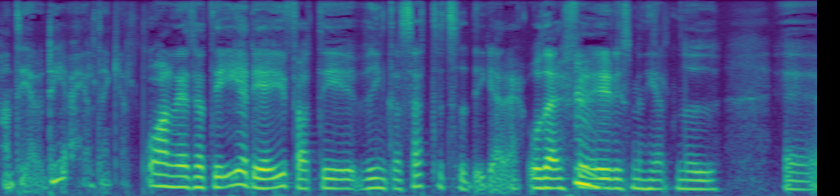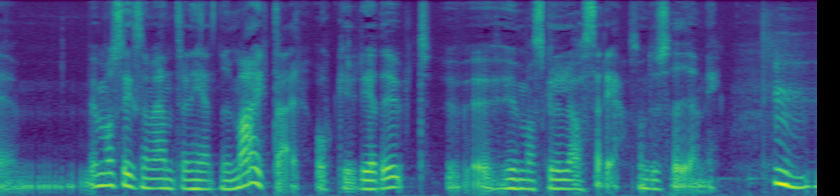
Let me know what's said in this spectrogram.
hantera det helt enkelt. Och anledningen till att det är det är ju för att det, vi inte har sett det tidigare och därför mm. är det liksom en helt ny eh, vi måste liksom äntra en helt ny mark där och reda ut eh, hur man skulle lösa det som du säger Jenny. Mm.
